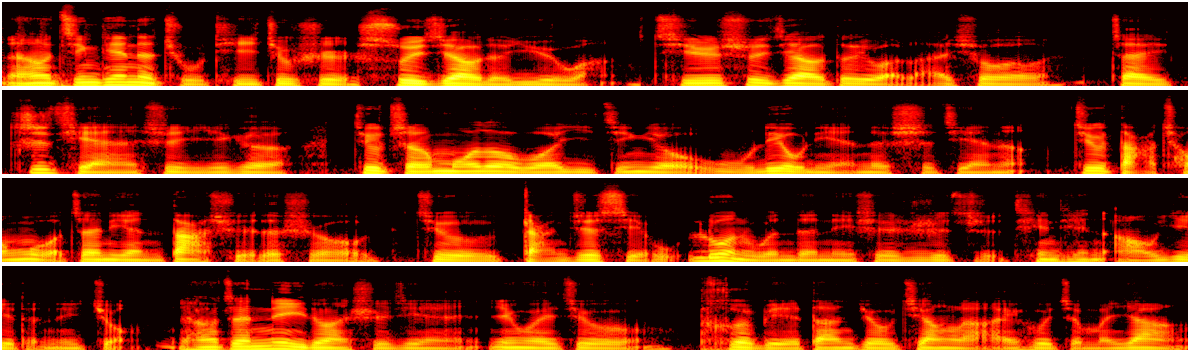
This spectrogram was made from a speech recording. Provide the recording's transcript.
然后今天的主题就是睡觉的欲望。其实睡觉对我来说，在之前是一个。就折磨了我已经有五六年的时间了。就打从我在念大学的时候，就赶着写论文的那些日子，天天熬夜的那种。然后在那段时间，因为就特别担忧将来会怎么样，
